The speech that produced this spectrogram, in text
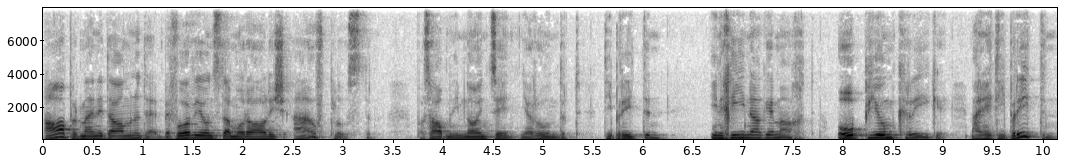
Aber, meine Damen und Herren, bevor wir uns da moralisch aufplustern, was haben im 19. Jahrhundert die Briten in China gemacht? Opiumkriege. Meine, die Briten,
